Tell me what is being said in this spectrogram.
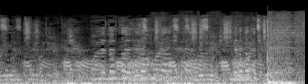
谢谢谢谢谢谢谢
